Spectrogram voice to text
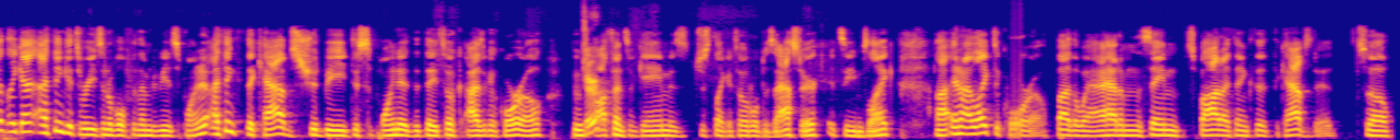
like I, I, think it's reasonable for them to be disappointed. I think the Cavs should be disappointed that they took Isaac Okoro, whose sure. offensive game is just like a total disaster. It seems like, uh, and I liked Okoro by the way. I had him in the same spot I think that the Cavs did. So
